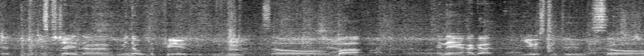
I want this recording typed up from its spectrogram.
especially the middle of the field. Mm-hmm. So, but and then I got used to do so.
